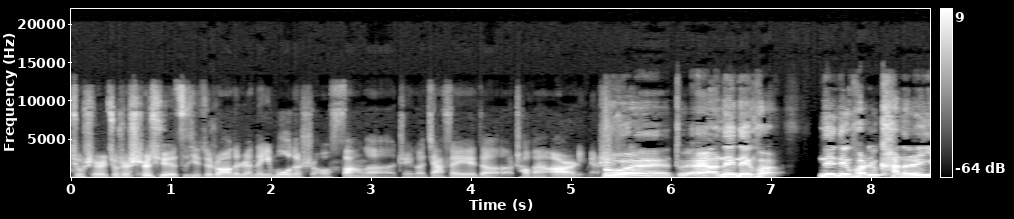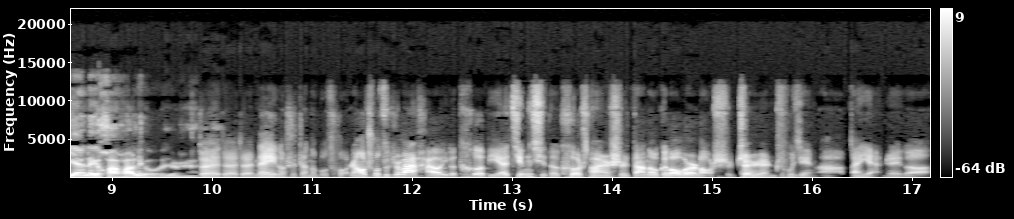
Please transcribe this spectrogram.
就是就是失去自己最重要的人那一幕的时候，放了这个加菲的《超凡二》里面。对对，哎呀，那那块那那块就看的人眼泪哗哗流，就是。对对对，那个是真的不错。然后除此之外，还有一个特别惊喜的客串是 Donald Glover 老师真人出镜啊，扮演这个。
